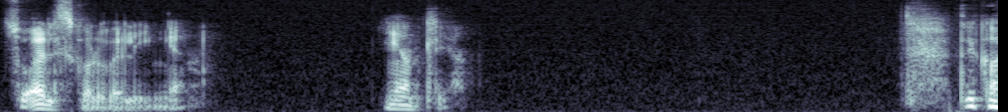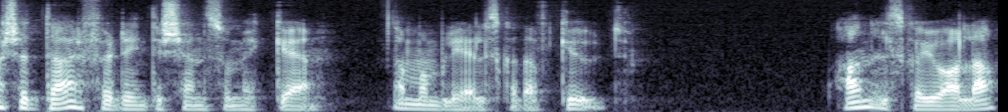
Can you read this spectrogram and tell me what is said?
så älskar du väl ingen? Egentligen. Det är kanske därför det inte känns så mycket när man blir älskad av Gud. Han älskar ju alla.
